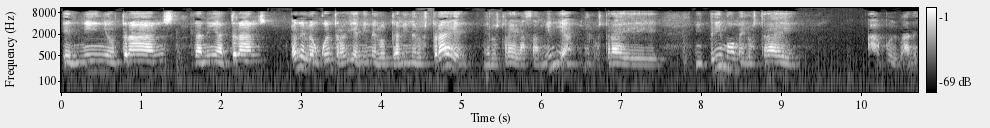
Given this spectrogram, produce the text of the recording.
el niño trans, la niña trans, ¿dónde lo encuentra? Oye, a mí me, lo, a mí me los trae, me los trae la familia, me los trae mi primo, me los trae... Ah, pues vale.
